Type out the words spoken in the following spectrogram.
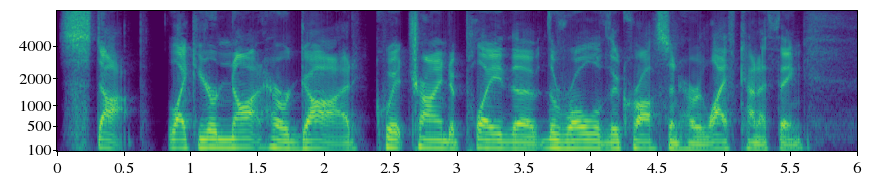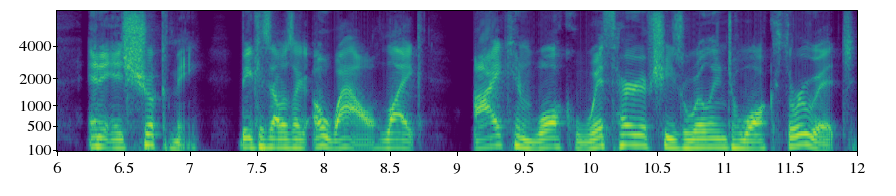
Stop. Like you're not her God. Quit trying to play the the role of the cross in her life kind of thing. And it, it shook me because I was like, oh wow, like I can walk with her if she's willing to walk through it,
